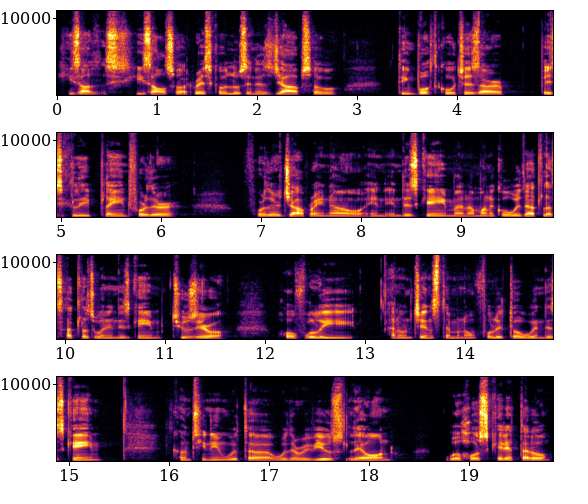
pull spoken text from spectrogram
he's also, he's also at risk of losing his job. So I think both coaches are basically playing for their for their job right now in, in this game. And I'm going to go with Atlas. Atlas winning this game 2 0. Hopefully, I don't jinx them and hopefully they'll win this game. Continuing with, uh, with the reviews, Leon will host Querétaro.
